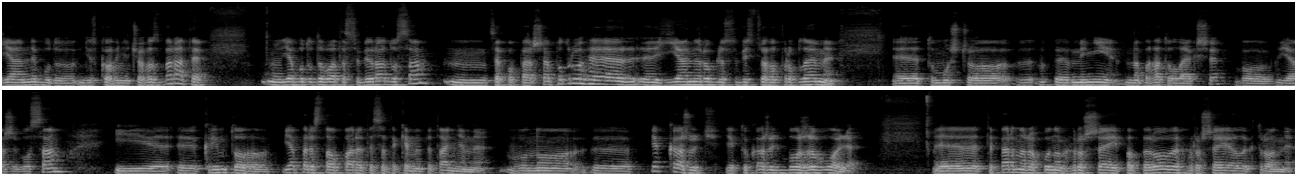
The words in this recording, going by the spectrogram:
Я не буду ні з кого нічого збирати. Я буду давати собі раду сам. Це по-перше. А по-друге, я не роблю собі з цього проблеми, тому що мені набагато легше, бо я живу сам. І е, крім того, я перестав паритися такими питаннями. Воно, е, як кажуть, як то кажуть, Божа воля. Е, Тепер на рахунок грошей паперових, грошей електронних.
